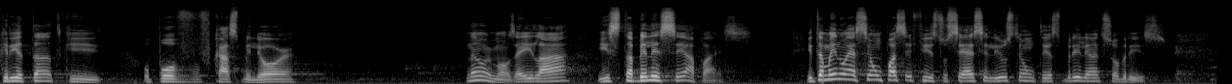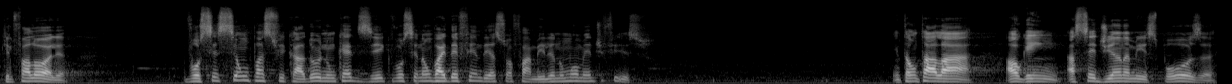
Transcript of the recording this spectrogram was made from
queria tanto que o povo ficasse melhor. Não, irmãos, é ir lá e estabelecer a paz. E também não é ser um pacifista. O C.S. Lewis tem um texto brilhante sobre isso. Que ele fala: olha, você ser um pacificador não quer dizer que você não vai defender a sua família num momento difícil. Então tá lá alguém assediando a minha esposa,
